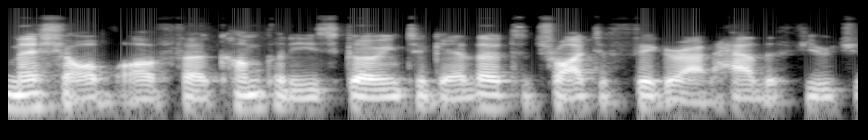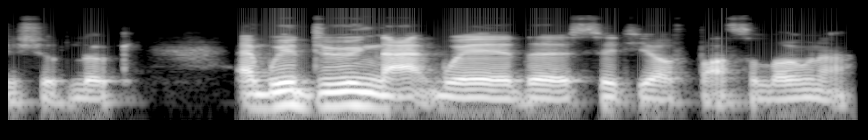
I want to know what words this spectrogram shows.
mashup of uh, companies going together to try to figure out how the future should look, and we're doing that with the city of Barcelona.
